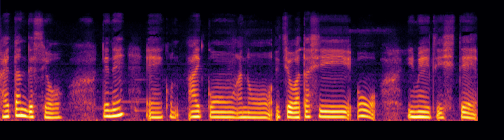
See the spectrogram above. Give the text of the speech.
変えたんですよ。でね、えーこのアイコンあの一応私をイメージして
